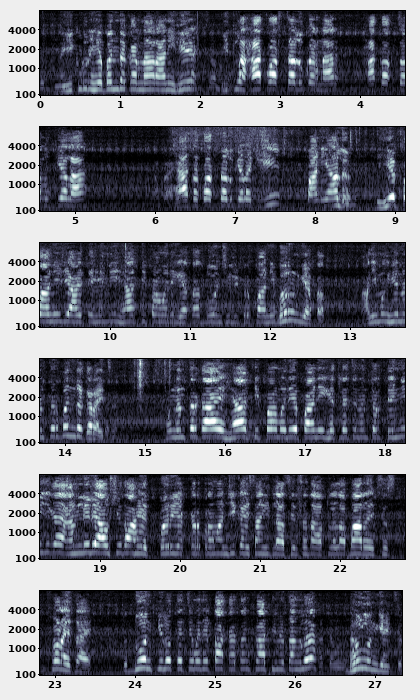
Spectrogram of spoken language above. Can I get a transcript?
तर इकडून हे बंद करणार आणि हे इथला हा कॉक चालू करणार. हा कॉक चालू केला ह्या असा कॉक चालू केला की पाणी आलं. हे पाणी जे आहे ते हे मी ह्या टिपामध्ये घेतात दोनशे लिटर पाणी भरून घेतात. आणि मग हे नंतर बंद करायचं. मग नंतर काय ह्या टिपामध्ये पाणी घेतल्याच्या नंतर त्यांनी जे काय आणलेले औषधं आहेत पर एकर प्रमाण जे काही सांगितलं असेल सध्या आपल्याला बारा एक्सेस सोडायचं आहे. तर दोन किलो त्याच्यामध्ये टाकायचं आणि काठीनं चांगलं ढवळून घ्यायचं.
